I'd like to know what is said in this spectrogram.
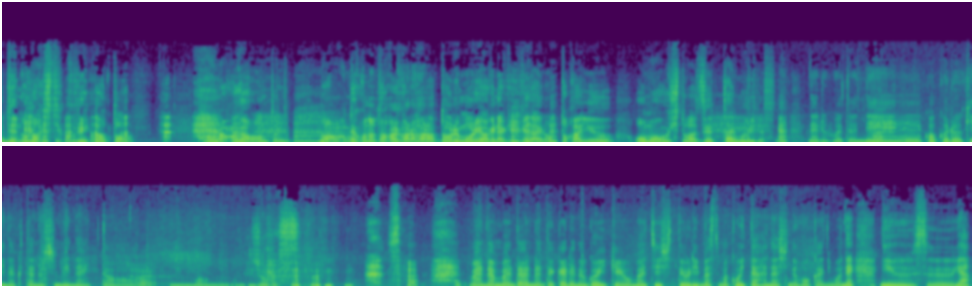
人で飲ませてくれよと。頼むよ本当になんでこんな高い金払って俺盛り上げなきゃいけないの？とかいう思う人は絶対無理ですねあ、なるほどね。心置きなく楽しめないと。はい、うんまあ以上です さあまだまだあなたからのご意見をお待ちしております。まあ、こういった話の他にもね、ニュースや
